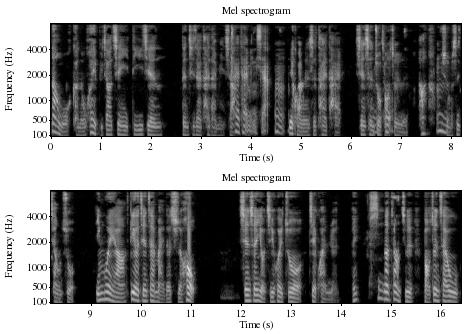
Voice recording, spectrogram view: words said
那我可能会比较建议第一间登记在太太名下，太太名下，嗯，借款人是太太。先生做保证人啊？为什么是这样做？因为啊，第二间在买的时候，先生有机会做借款人。哎，是那这样子保证债务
